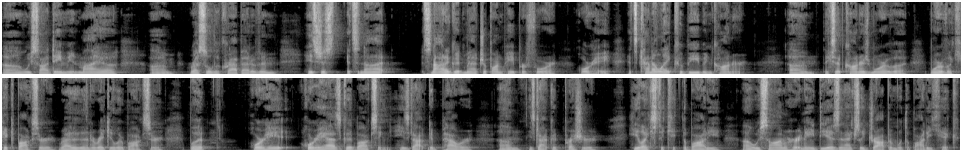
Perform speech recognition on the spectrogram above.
Uh, we saw Demian Maia um, wrestle the crap out of him. It's just it's not it's not a good matchup on paper for Jorge. It's kind of like Khabib and Conor, um, except Conor's more of a more of a kickboxer rather than a regular boxer. But Jorge Jorge has good boxing. He's got good power. Um, he's got good pressure. He likes to kick the body. Uh, we saw him hurt Nate Diaz and actually drop him with a body kick.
